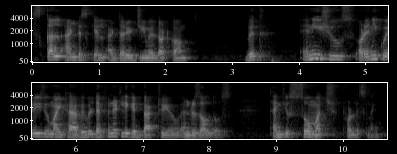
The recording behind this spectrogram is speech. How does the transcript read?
skullandskill at the rate gmail.com with any issues or any queries you might have, we will definitely get back to you and resolve those. Thank you so much for listening.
